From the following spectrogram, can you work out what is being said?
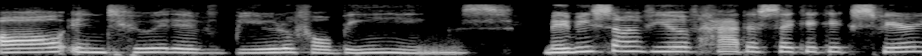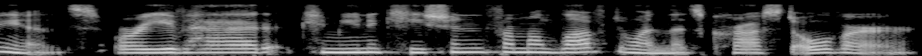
all intuitive, beautiful beings. Maybe some of you have had a psychic experience or you've had communication from a loved one that's crossed over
